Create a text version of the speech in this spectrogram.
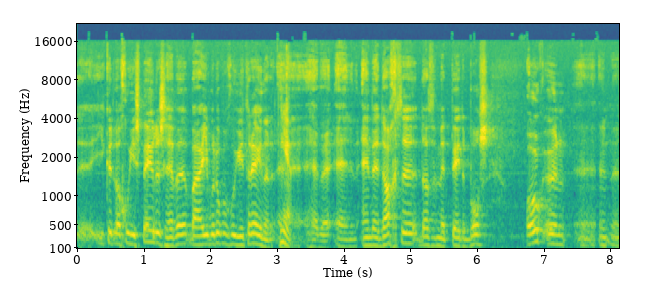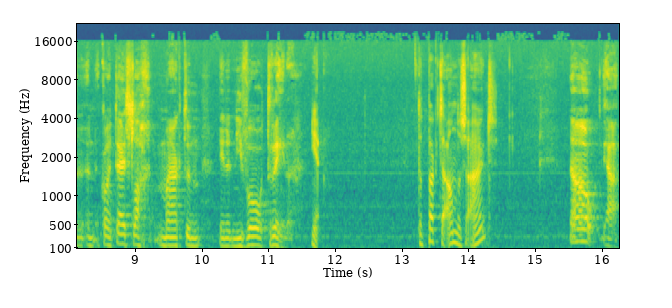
eh, je kunt wel goede spelers hebben, maar je moet ook een goede trainer eh, Ja. hebben. En, en we dachten dat we met Peter Bos ook een, eh, een, een, een kwaliteitsslag maakten in het niveau trainer. Dat pakte anders uit. Nou, ja,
